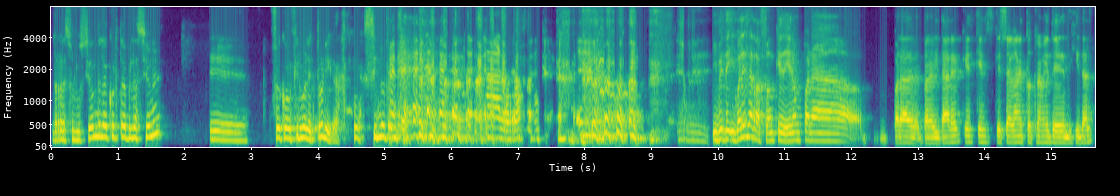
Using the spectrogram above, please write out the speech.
la resolución de la Corte de Apelaciones eh, fue con firma electrónica, sin notarizar. Ah. ¿Y, ¿y cuál es la razón que dieron para, para, para evitar que, que- que se hagan estos trámites en digital?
